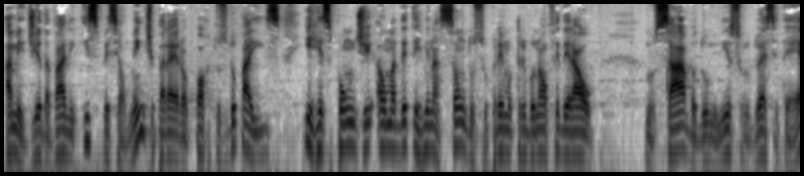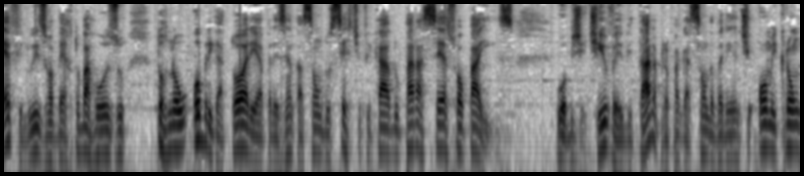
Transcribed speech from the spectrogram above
A medida vale especialmente para aeroportos do país e responde a uma determinação do Supremo Tribunal Federal. No sábado, o ministro do STF, Luiz Roberto Barroso, tornou obrigatória a apresentação do certificado para acesso ao país. O objetivo é evitar a propagação da variante Omicron,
